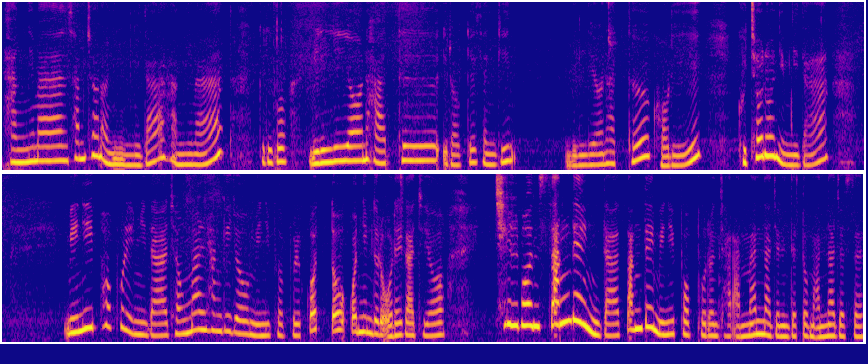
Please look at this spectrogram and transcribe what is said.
항리만 3,000원입니다. 항리만. 그리고 밀리언 하트 이렇게 생긴 밀리언 하트 거리 9,000원입니다. 미니 퍼플입니다. 정말 향기 좋은 미니 퍼플 꽃도 꽃님들 오래 가지요. 7번 쌍대입니다. 쌍대 미니 퍼플은 잘 안 만나지는데 또 만나졌어요.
